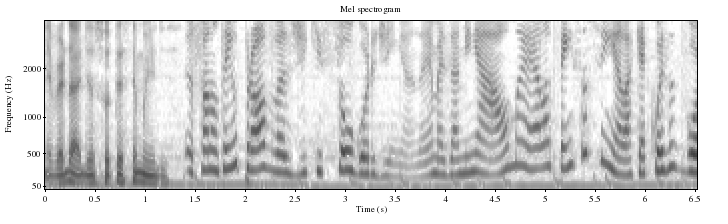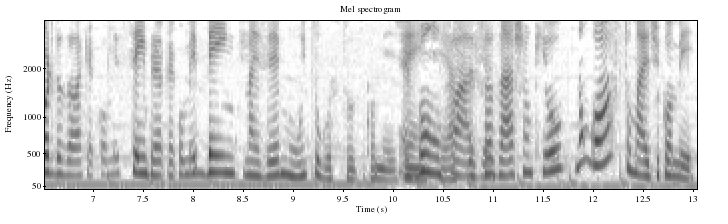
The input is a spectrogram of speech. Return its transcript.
É verdade, eu sou testemunha disso. Eu só não tenho provas de que sou gordinha, né? Mas a minha alma, ela pensa assim, ela quer coisas gordas, ela quer comer sempre, ela quer comer bem. Mas é muito gostoso comer, gente. bom, As Flávia. pessoas acham que eu não gosto mais de comer.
